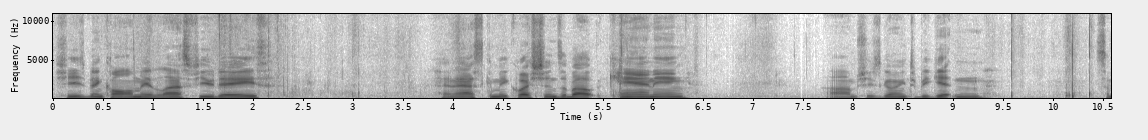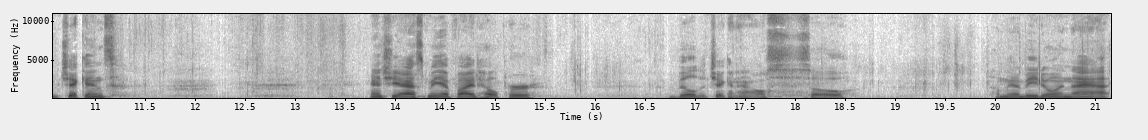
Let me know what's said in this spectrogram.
she's been calling me the last few days and asking me questions about canning um, she's going to be getting some chickens. And she asked me if I'd help her build a chicken house. So I'm going to be doing that.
